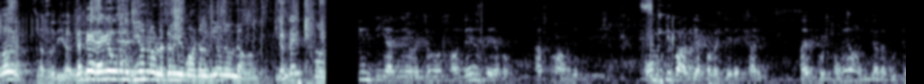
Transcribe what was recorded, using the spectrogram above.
ਹੋਰ? ਚੱਲ ਵਧੀਆ ਗੰਡੇ ਰਹਿ ਗਏ ਉਹ ਕਹਿੰਦੇ 20 ਦਿਨਾਂ ਨੂੰ ਲੱਗਣਗੇ ਮਾਂ ਚੱਲ 20 ਦਿਨਾਂ ਨੂੰ ਲਿਆਵਾਂਗੇ। ਗੰਡੇ? ਹੁੰਦੀ ਆ ਤੇ ਵਿੱਚ ਉਹ ਛਾਂਡੇ ਹੁੰਦੇ ਆ ਉਹ ਅਰਥਮਾਨ ਦੇ। ਉਹ ਮਿੱਟੀ ਪਾ ਦੀ ਆਪਾਂ ਵਿੱਚ ਇਹਦੇ ਸਾਰੇ। ਨਾਲੇ ਬਹੁਤ ਸੋਹਣੇ ਹੋਣਗੇ ਜ਼ਿਆਦਾ ਬੂਟੇ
